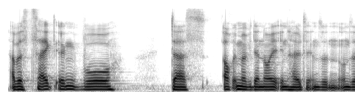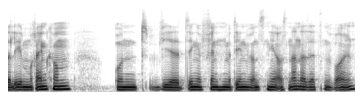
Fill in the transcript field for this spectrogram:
Aber es zeigt irgendwo, dass auch immer wieder neue Inhalte in, so, in unser Leben reinkommen und wir Dinge finden, mit denen wir uns näher auseinandersetzen wollen.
